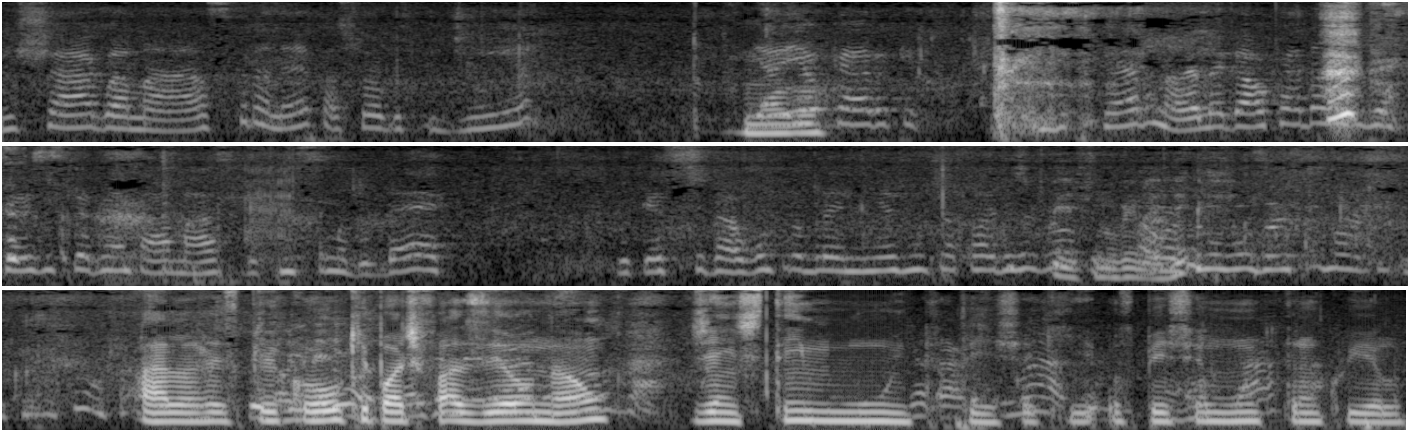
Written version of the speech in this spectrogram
Enxágua a máscara, né? Passou a guspidinha. E aí eu quero que. quero não, é legal cada um de vocês experimentar a máscara aqui em cima do deck. Porque se tiver algum probleminha, a gente já pode resolver. Não vem Ah, Ela já explicou o que pode fazer ou não. Gente, tem muito peixe aqui. Os peixes são muito tranquilos.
